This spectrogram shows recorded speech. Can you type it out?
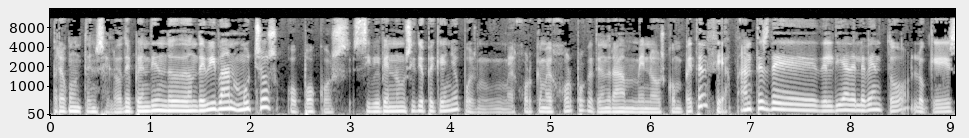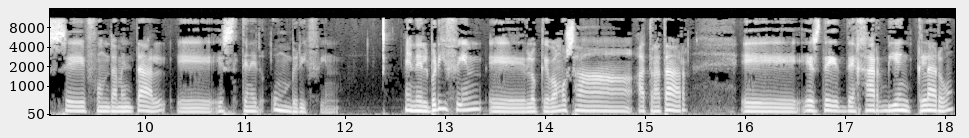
Pregúntenselo. Dependiendo de dónde vivan, muchos o pocos. Si viven en un sitio pequeño, pues mejor que mejor porque tendrán menos competencia. Antes de, del día del evento, lo que es eh, fundamental eh, es tener un briefing. En el briefing, eh, lo que vamos a, a tratar es de dejar bien claro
